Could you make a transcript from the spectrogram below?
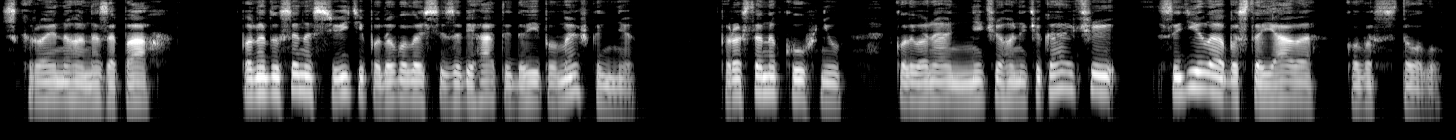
скроєного на запах. Понад усе на світі подобалось забігати до її помешкання просто на кухню, коли вона, нічого не чекаючи, сиділа або стояла коло столу.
